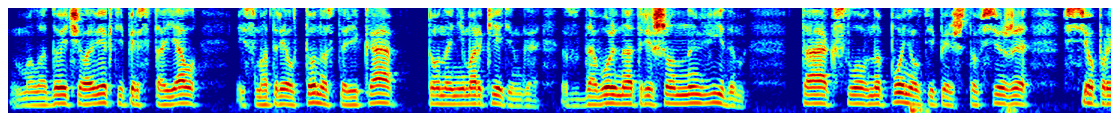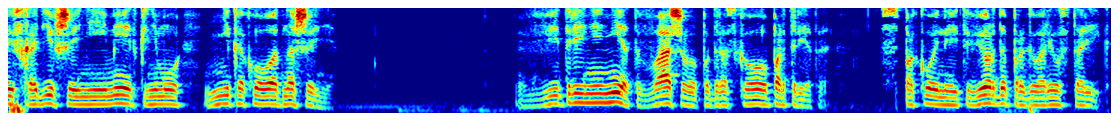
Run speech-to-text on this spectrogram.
Молодой человек теперь стоял и смотрел то на старика, то на немаркетинга, с довольно отрешенным видом, так, словно понял теперь, что все же все происходившее не имеет к нему никакого отношения. В витрине нет вашего подросткового портрета спокойно и твердо проговорил старик.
